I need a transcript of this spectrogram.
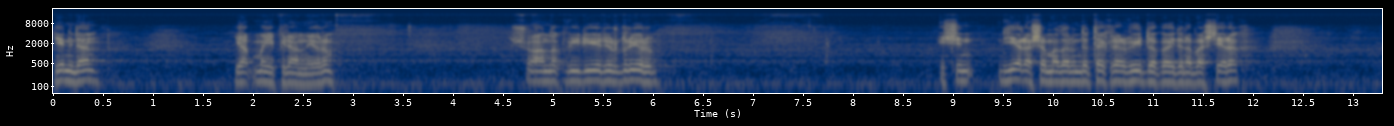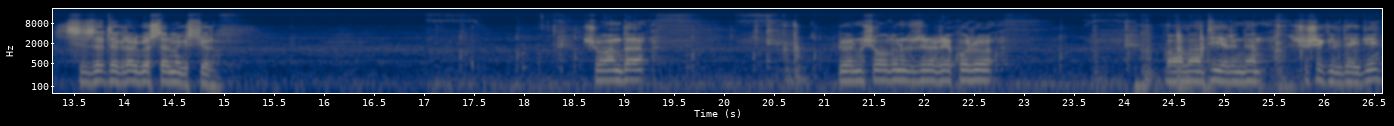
yeniden yapmayı planlıyorum. Şu anlık videoyu durduruyorum. İşin diğer aşamalarında tekrar video kaydına başlayarak size tekrar göstermek istiyorum. Şu anda görmüş olduğunuz üzere rekoru bağlantı yerinden şu şekildeydi.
